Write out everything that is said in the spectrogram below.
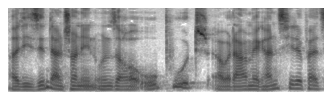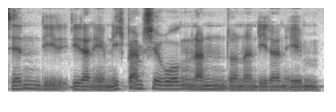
Also die sind dann schon in unserer Obhut, aber da haben wir ganz viele Patienten, die, die dann eben nicht beim Chirurgen landen, sondern die dann eben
